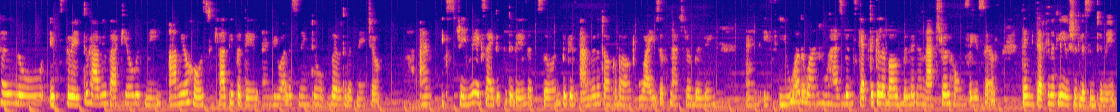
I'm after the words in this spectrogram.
Hello, it's great to have you back here with me. I'm your host, Khyati Patel, and you are listening to Build with Nature. I'm extremely excited for today's episode because I'm going to talk about whys of natural building. And if you are the one who has been skeptical about building a natural home for yourself, then definitely you should listen to me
